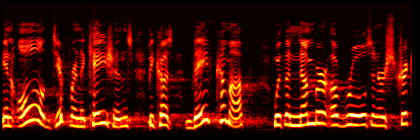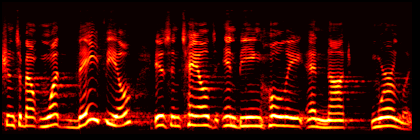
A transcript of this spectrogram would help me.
in all different occasions because they've come up with a number of rules and restrictions about what they feel is entailed in being holy and not worldly.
